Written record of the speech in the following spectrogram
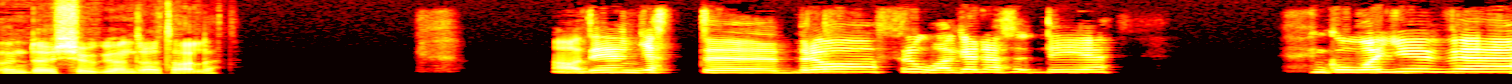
under 2000-talet? Ja, det är en jättebra fråga. Det alltså, går ju, eh,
